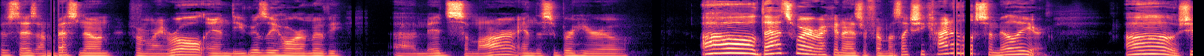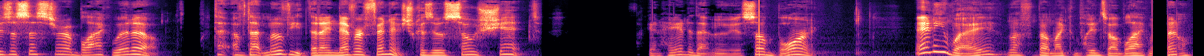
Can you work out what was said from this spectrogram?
But says, I'm best known for my role in the grisly horror movie uh, Midsommar and the superhero. Oh, that's where I recognize her from. I was like, she kind of looks familiar. Oh, she's a sister of Black Widow that of that movie that I never finished because it was so shit. Fucking hated that movie. It's so boring. Anyway, enough about my complaints about Black Widow.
